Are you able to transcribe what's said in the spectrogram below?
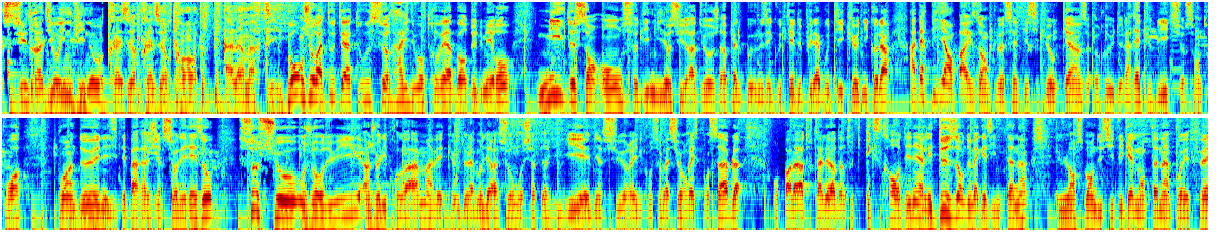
Sud Radio Invino, 13h, 13h30, Alain Marty. Bonjour à toutes et à tous, ravi de vous retrouver à bord du numéro 1211 d'Invino Sud Radio. Je rappelle que vous nous écoutez depuis la boutique Nicolas à Perpignan, par exemple, celle qui est située au 15 rue de la République sur 103.2. Et n'hésitez pas à réagir sur les réseaux sociaux. Aujourd'hui, un joli programme avec de la modération, mon cher Pierre Guigui, et bien sûr, une consommation responsable. On parlera tout à l'heure d'un truc extraordinaire, les deux ans de magazine Tanin, le lancement du site également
